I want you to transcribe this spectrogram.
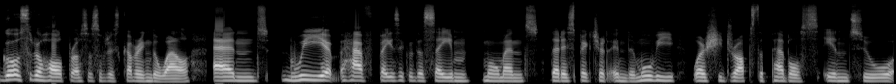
goes through the whole process of discovering the well. And we have basically the same moment that is pictured in the movie where she drops the pebbles into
